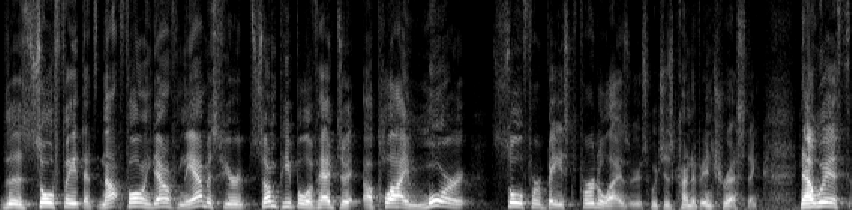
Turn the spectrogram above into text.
the sulfate that's not falling down from the atmosphere, some people have had to apply more sulfur-based fertilizers, which is kind of interesting. Now with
